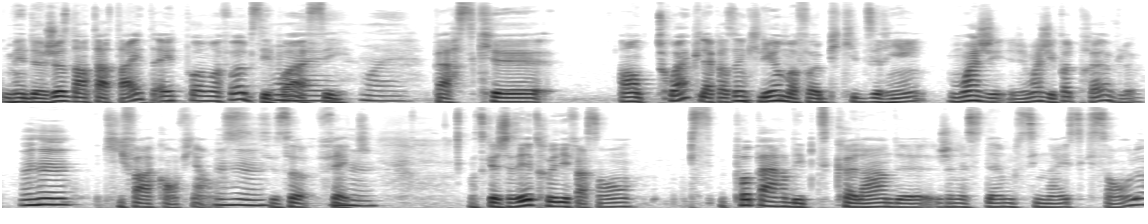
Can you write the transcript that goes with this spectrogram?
Mais de juste dans ta tête être pas homophobe, c'est pas Ouais, assez. Parce que entre toi puis la personne qui est homophobe puis qui dit rien, moi j'ai moi j'ai pas de preuves là, Mhm. qui faire confiance. Mhm. C'est ça. Fait que parce que j'essaie de trouver des façons pas par des petits collants de jeunesse d'aime aussi nice qui sont là.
